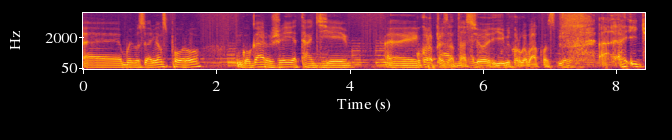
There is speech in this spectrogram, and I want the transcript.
eh, umuyobozi wa Rayon Sport Ngoga Roger yatangiye gukora presentation y'ibikorwa bakoze Ah, icyo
